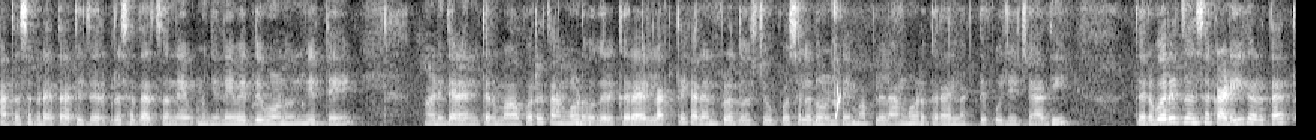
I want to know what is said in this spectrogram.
आता सगळ्यात आधी तर प्रसादाचं नै म्हणजे नैवेद्य बनवून घेते. आणि त्यानंतर मग परत आंघोळ वगैरे करायला लागते. कारण प्रदोषच्या उपवासाला दोन टाईम आपल्याला आंघोळ करायला लागते पूजेच्या आधी. तर बरेच जण सकाळी करतात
